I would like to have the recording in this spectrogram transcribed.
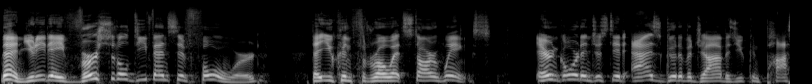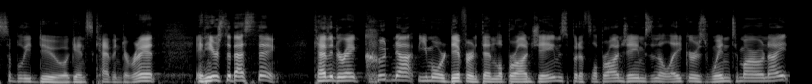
Then you need a versatile defensive forward that you can throw at star wings. Aaron Gordon just did as good of a job as you can possibly do against Kevin Durant. And here's the best thing Kevin Durant could not be more different than LeBron James, but if LeBron James and the Lakers win tomorrow night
